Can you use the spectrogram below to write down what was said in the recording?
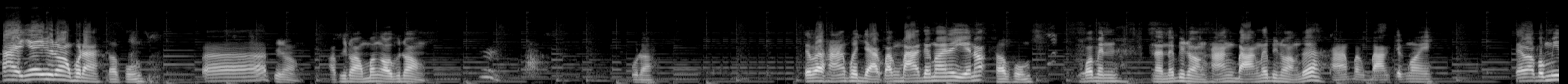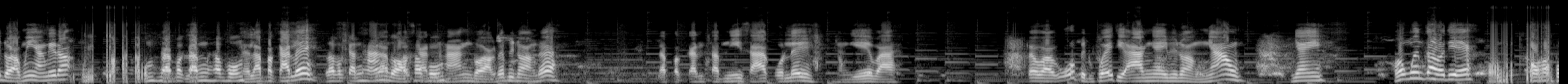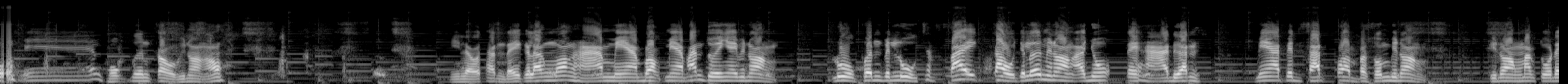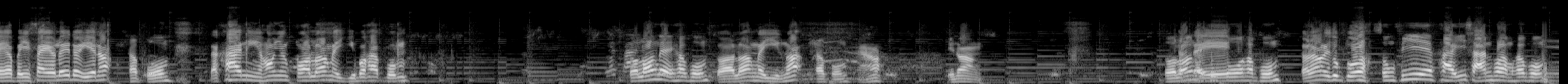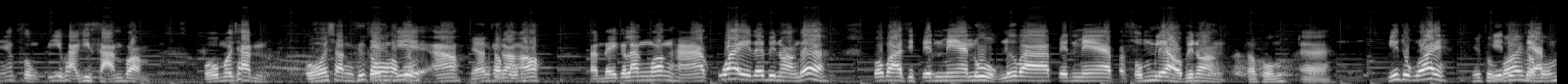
ไทยใหญ่พี่น้องพุ่นน่ะครับผมป้าดพี่น้องเอาพี่น้องเบิ่งเอาพี่น้องพูดเอาแต่ว่าหางเพิ่นอยากบางๆจังหน่อยนะเอ๋เนาะครับผมว่าเป็นนั่นนะพี่น้องหางบางนะพี่น้องเด้อหางบางๆจังหน่อย แต่ว่าบ่มีดอกมีหยังเด้เนาะผมครัรับบประกันครับผมได้รับประกันเลยรับประกันหางดอกครับผมหางดอกเด้อพี่น้องเด้อ รับประกันตำนี้สากลเลยน้องเยว่าแต่ว่าโอ้เป็นควายที่อ่างใหญ่พี่น้องยาวใหญ่หกหมื่นเก้าทีเอ๋เอาครับผมแม่นหกหมื่นเก้าพี่น้องเอานี่แล้วท่านใดกำลังมองหาแม่บอกแม่พันธุ์ตัวใหญ่พี่น้อง ลูกเพิ่นเป็นลูกชัดไส้เก่าเจริญพี่น้อง อายุได้หาเดือน แม่เป็นสัตว์พร้อมผสมพี่น้อง พี่น้องมักตัวใดเอาไปใส่เอาเลยเด้อเอ๋เนาะครับผมราคานี่เฮายังต่อรองได้อีกบ่ครับผม ตัวร้องได้ครับผมต่อรองได้อีกเนาะครับผมเอาพี่น้องตัวร้องได้ทุกตัวครับผมต่อรองได้ทุกตัวส่งฟรีภาคอีสานพร้อมครับผมแหมส่งฟรีภาคที่สามพร้อมโปรโมชั่นโปรโมชั่นคือเต็เก่ามครับผที่มเอาแม่นครับพี่น้องผมเอาท่านใดกำลังมองหาควายเด้อพี่น้องเด้อเพราะว่าสิเป็นแม่ลูกหรือว่าเป็นแม่ผสมแล้วพี่น้อง ครับผมเอ่ามีทุกร้อยมีถูกมีทุกร้อยคแบรับบผม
